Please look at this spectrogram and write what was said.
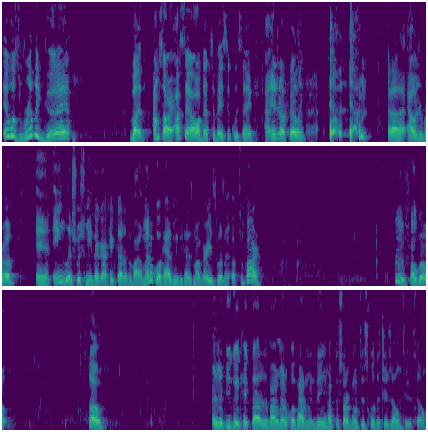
it was really good. But I'm sorry, I said all that to basically say I ended up failing uh, algebra and English, which means I got kicked out of the biomedical academy because my grades wasn't up to par. It was so good. So, and if you get kicked out of the biomedical academy, then you have to start going to school that you're zoned to. So,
